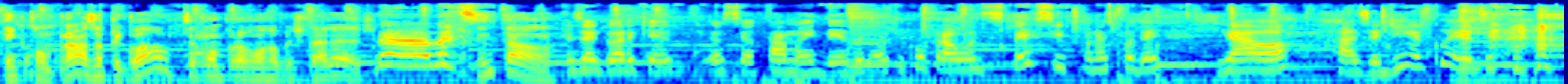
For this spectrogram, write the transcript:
Tem que comprar umas roupas igual? Você comprou alguma roupa diferente? Não, mas... Então, Mas agora que eu sei o tamanho deles, agora eu tenho que comprar um específico pra nós poder já, ó, fazer dinheiro com eles.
